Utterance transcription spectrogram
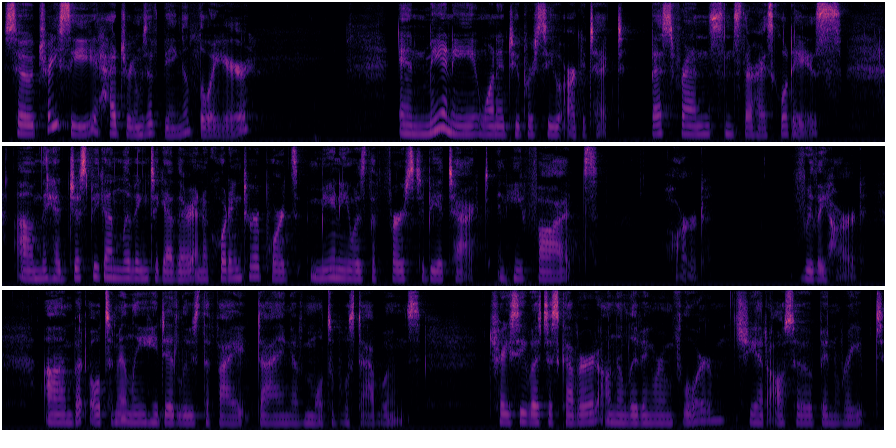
So Tracy had dreams of being a lawyer, and Manny wanted to pursue architect. Best friends since their high school days. Um, they had just begun living together, and according to reports, Manny was the first to be attacked, and he fought hard, really hard. Um, but ultimately, he did lose the fight, dying of multiple stab wounds. Tracy was discovered on the living room floor. She had also been raped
